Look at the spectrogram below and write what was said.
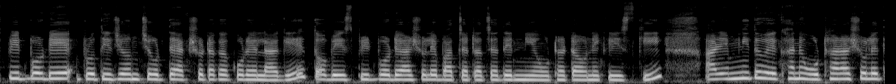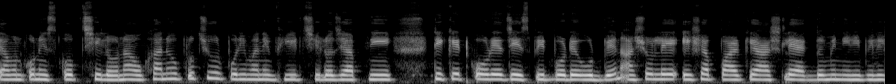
স্পিড বোর্ডে প্রতিজন চড়তে একশো টাকা করে লাগে, তবে স্পিড বোর্ডে আসলে বাচ্চা টাচ্চাদের নিয়ে ওঠাটা অনেক রিস্কি আর এমনিতেও এখানে ওঠার আসলে তেমন কোনো স্কোপ ছিল না, ওখানেও প্রচুর পরিমাণে ভিড় ছিল যে আপনি টিকিট করে যে স্পিড বোর্ডে উঠবেন। আসলে এইসব পার্কে আসলে একদমই নিরিবিলি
